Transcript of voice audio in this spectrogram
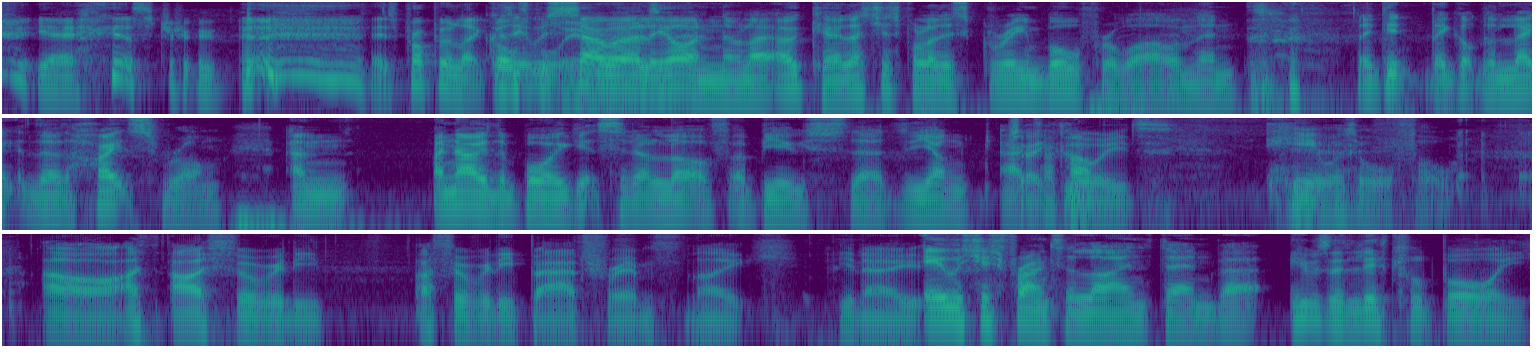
yeah, that's true. It's proper like Because golf it was so era, early on, they were like, okay, let's just follow this green ball for a while, and then they did. They got the leg, the heights wrong, and I know the boy gets a lot of abuse. The the young actor, Jake Lloyd. he was awful. Oh, I I feel really, I feel really bad for him. Like you know, It was just thrown to the lions then, but he was a little boy,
